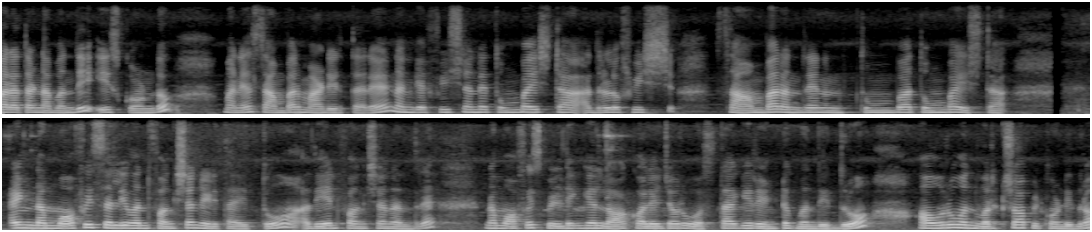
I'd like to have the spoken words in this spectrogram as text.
ಭರತಣ್ಣ ಬಂದು ಈಸ್ಕೊಂಡು ಮನೇಲಿ ಸಾಂಬಾರು ಮಾಡಿರ್ತಾರೆ. ನನಗೆ ಫಿಶ್ ಅಂದರೆ ತುಂಬ ಇಷ್ಟ. ಅದರಲ್ಲೂ ಫಿಶ್ ಸಾಂಬಾರು ಅಂದರೆ ನನಗೆ ತುಂಬ ತುಂಬ ಇಷ್ಟ. ಆ್ಯಂಡ್ ನಮ್ಮ ಆಫೀಸಲ್ಲಿ ಒಂದು ಫಂಕ್ಷನ್ ನಡೀತಾ ಇತ್ತು. ಅದೇನು ಫಂಕ್ಷನ್ ಅಂದರೆ ನಮ್ಮ ಆಫೀಸ್ ಬಿಲ್ಡಿಂಗ್ಗೆ ಲಾ ಕಾಲೇಜ್ ಅವರು ಹೊಸ್ದಾಗಿ ರೆಂಟಿಗೆ ಬಂದಿದ್ದರು. ಅವರು ಒಂದು ವರ್ಕ್ಶಾಪ್ ಇಟ್ಕೊಂಡಿದ್ರು.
